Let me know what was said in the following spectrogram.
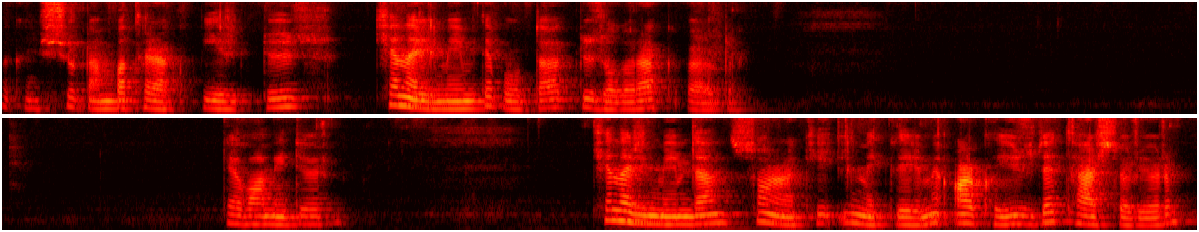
Bakın şuradan batarak bir düz. Kenar ilmeğimi de burada düz olarak ördüm. Devam ediyorum. Kenar ilmeğimden sonraki ilmeklerimi arka yüzde ters örüyorum.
